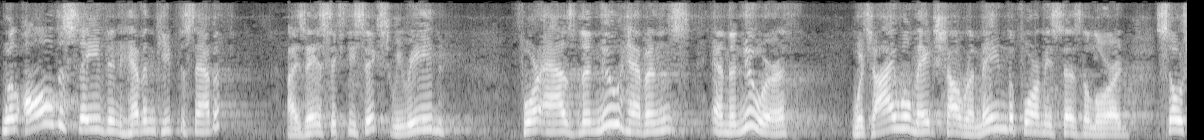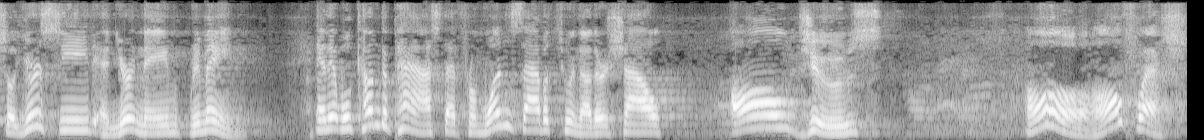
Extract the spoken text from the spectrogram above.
Will all the saved in heaven keep the Sabbath? Isaiah 66, we read, For as the new heavens and the new earth, which I will make, shall remain before me, says the Lord, so shall your seed and your name remain. And it will come to pass that from one Sabbath to another shall all Jews, all, all flesh,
